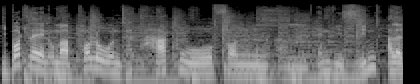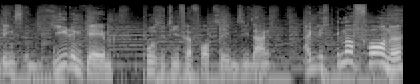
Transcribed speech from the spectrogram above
Die Botlane um Apollo und Hakuo von ähm, Envy sind allerdings in jedem Game positiv hervorzuheben. Sie lagen eigentlich immer vorne,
